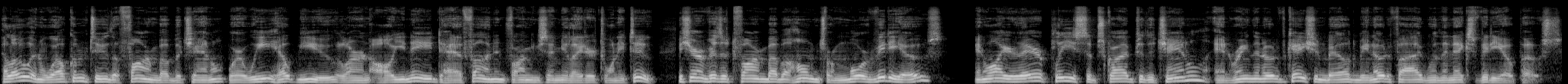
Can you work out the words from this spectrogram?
Hello and welcome to the Farm Bubba channel, where we help you learn all you need to have fun in Farming Simulator 22. Be sure and visit Farm Bubba Homes for more videos and while you're there, please subscribe to the channel and ring the notification bell to be notified when the next video posts.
